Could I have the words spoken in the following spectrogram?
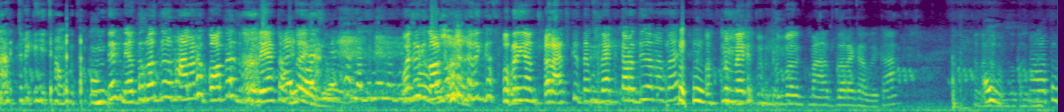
আর তুই এই চামচ দেখ এত রাত ধরে ভালো না কবে ধরে একটা উঠে গেল ওই যে গল্প করে দেখে ধরে আনছে আর আজকে দেখ ব্যাগ করা দিও না যায় অন্য ব্যাগ তারপরে এখন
